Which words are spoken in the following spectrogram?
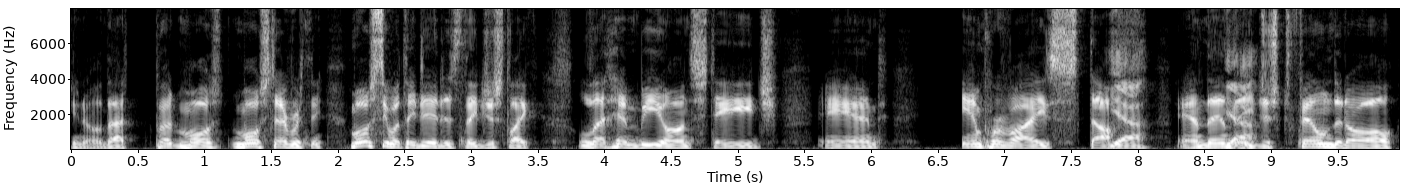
you know that, but most most everything, mostly what they did is they just like let him be on stage and improvise stuff, Yeah. and then Yeah. they just filmed it all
